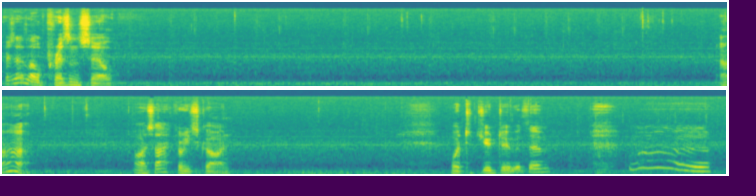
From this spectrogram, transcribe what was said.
Where's that little prison cell? Ah. Oh, Zachary's gone. What did you do with him?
